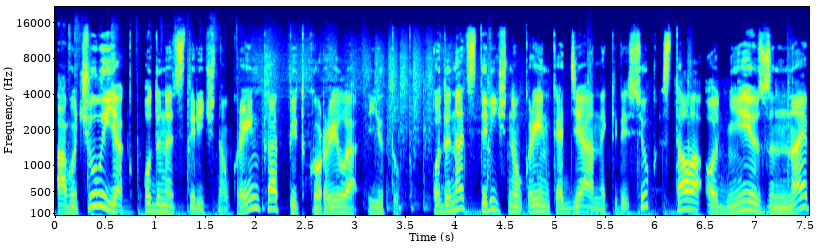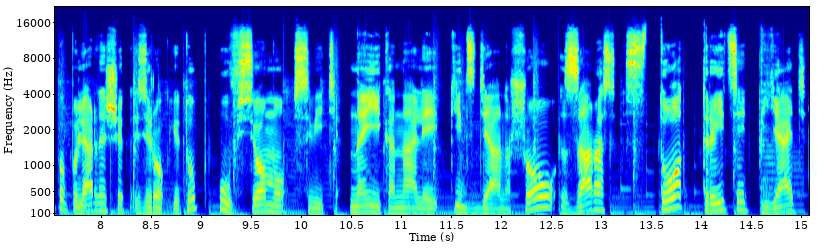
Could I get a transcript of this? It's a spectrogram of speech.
А ви чули, як 11-річна українка підкорила Ютуб? 11-річна українка Діана Кідесюк стала однією з найпопулярніших зірок Ютуб у всьому світі. На її каналі Kids Diana Show зараз 135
